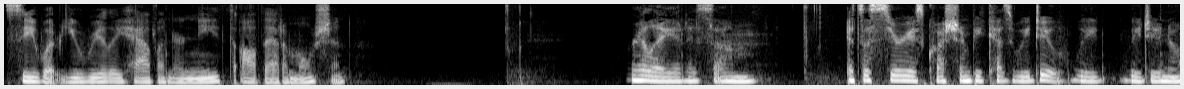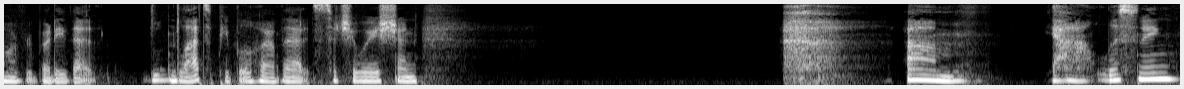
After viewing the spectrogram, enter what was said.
see what you really have underneath all that emotion. really, it is. Um, it's a serious question because we do we we do know everybody that lots of people who have that situation. Um, yeah, listening,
